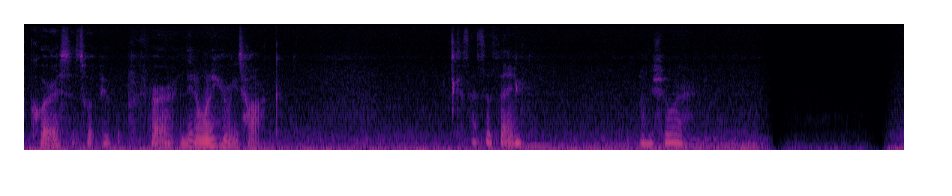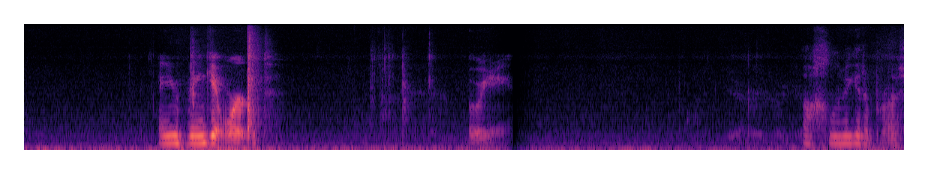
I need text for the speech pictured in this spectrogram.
of course, it's what people prefer and they don't want to hear me talk. Because that's a thing. I'm sure. And you think it worked? Oh, yeah. Ugh, let me get a brush.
